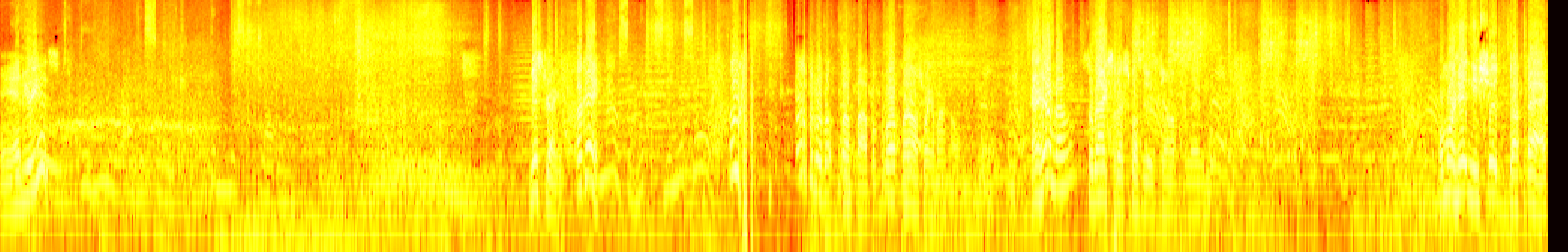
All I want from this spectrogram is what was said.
And here he is. The ruler of this lake, the Mist Dragon. Mist Dragon. Okay. Now, Sonic, swing your sword. Okay. I'll swing my. And I hit him now. So actually what you're supposed to do is jump and then... One more hit and he should duck back.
